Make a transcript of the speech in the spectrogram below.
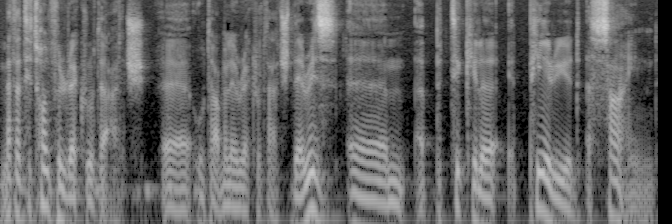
meta titħol fil-rekrutaċ uh, u tagħmel il-rekrutaċ, there is um, a particular period assigned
